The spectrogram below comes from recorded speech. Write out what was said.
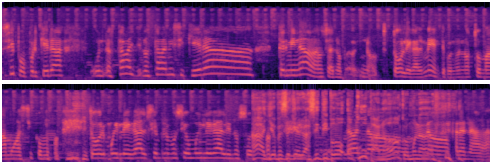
Sí, pues, porque era no estaba no estaba ni siquiera terminada, o sea, no, no todo legalmente, pues no nos tomamos así como todo muy legal, siempre hemos sido muy legales nosotros. Ah, yo pensé que así tipo No, ocupa, ¿no? Como una... No, para nada,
